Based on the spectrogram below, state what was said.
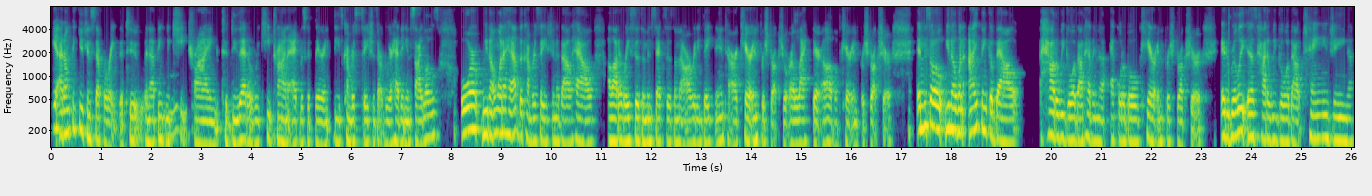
Yeah, I don't think you can separate the two. And I think we mm-hmm. keep trying to do that, or we keep trying to act as if they're in these conversations that we're having in silos, or we don't want to have the conversation about how a lot of racism and sexism are already baked into our care infrastructure or lack thereof of care infrastructure. And so, you know, when I think about how do we go about having an equitable care infrastructure, it really is how do we go about changing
